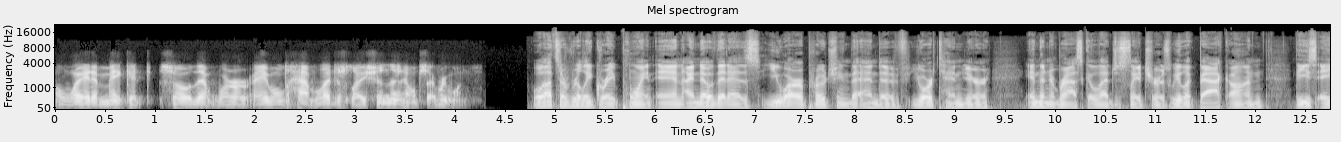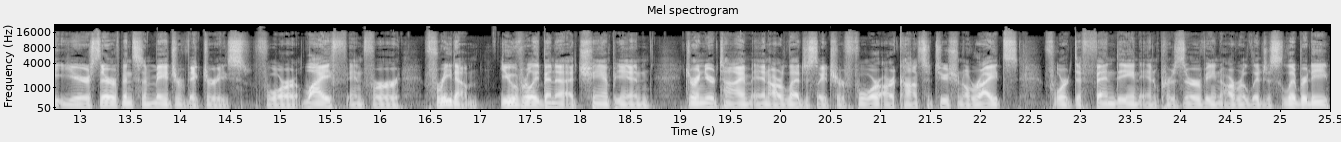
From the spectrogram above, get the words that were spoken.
a way to make it so that we're able to have legislation that helps everyone. Well, that's a really great point. And I know that as you are approaching the end of your tenure in the Nebraska legislature, as we look back on these eight years, there have been some major victories for life and for freedom. You have really been a, champion during your time in our legislature for our constitutional rights, for defending and preserving our religious liberty.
